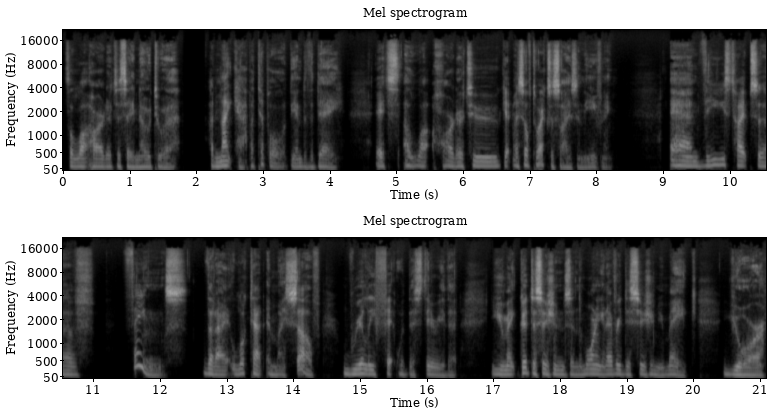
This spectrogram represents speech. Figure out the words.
it's a lot harder to say no to a, a nightcap a tipple at the end of the day it's a lot harder to get myself to exercise in the evening and these types of things that i looked at in myself really fit with this theory that you make good decisions in the morning and every decision you make your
